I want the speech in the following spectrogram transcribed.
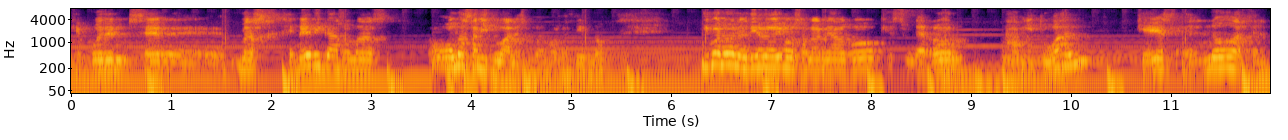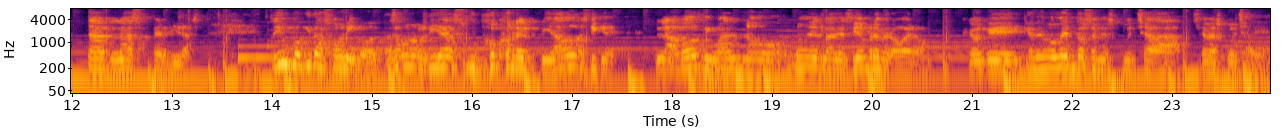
que pueden ser eh, más genéricas o más, o más habituales, podemos decir. ¿no? Y bueno, en el día de hoy vamos a hablar de algo que es un error habitual, que es el no aceptar las pérdidas. Estoy un poquito afónico, he pasado unos días un poco respirado, así que la voz igual no, no es la de siempre, pero bueno, creo que, que, de momento se me, escucha, se me escucha bien.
